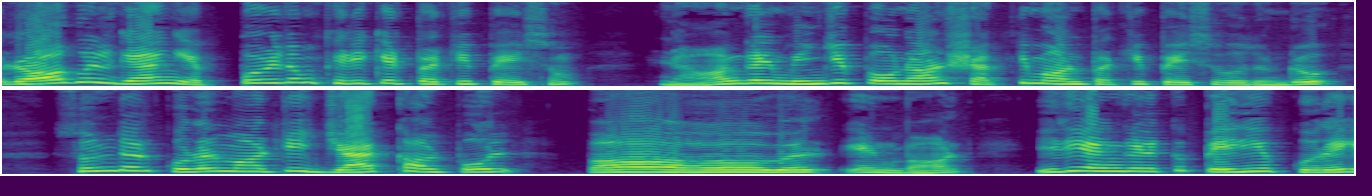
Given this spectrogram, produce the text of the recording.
ராகுல் கேங் எப்பொழுதும் கிரிக்கெட் பற்றி பேசும். நாங்கள் மிஞ்சி போனால் சக்திமான் பற்றி பேசுவதுண்டு. சுந்தர் குரல் மாற்றி ஜாக்கால் போல் பாவர் என்பான். இது எங்களுக்கு பெரிய குறை.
